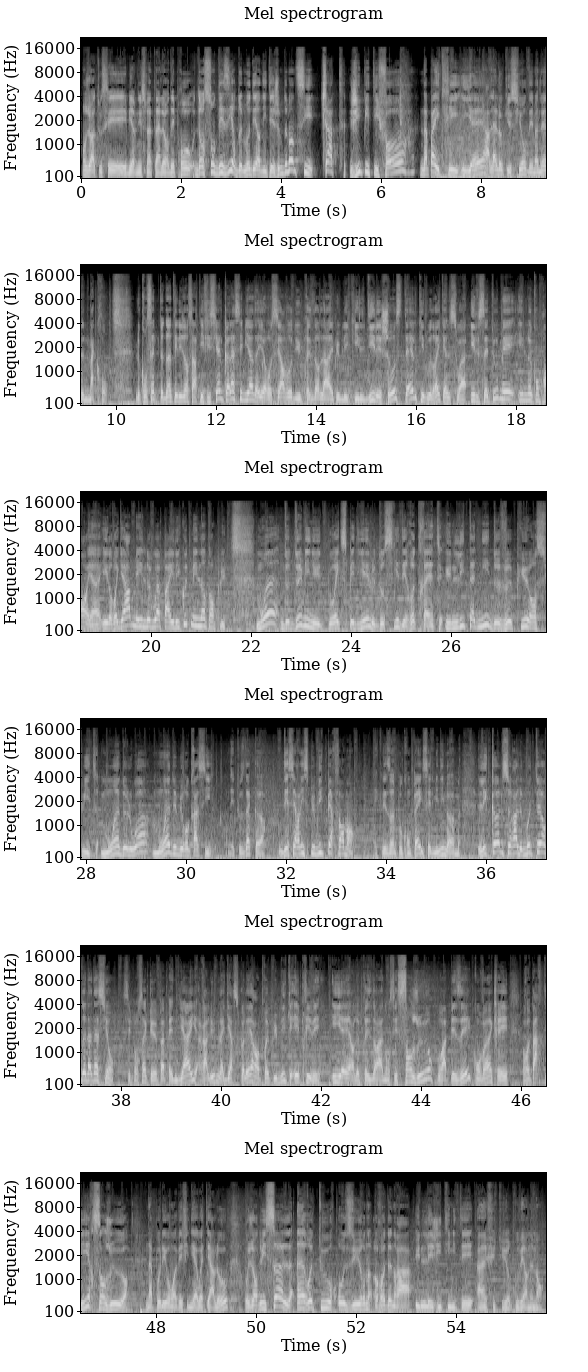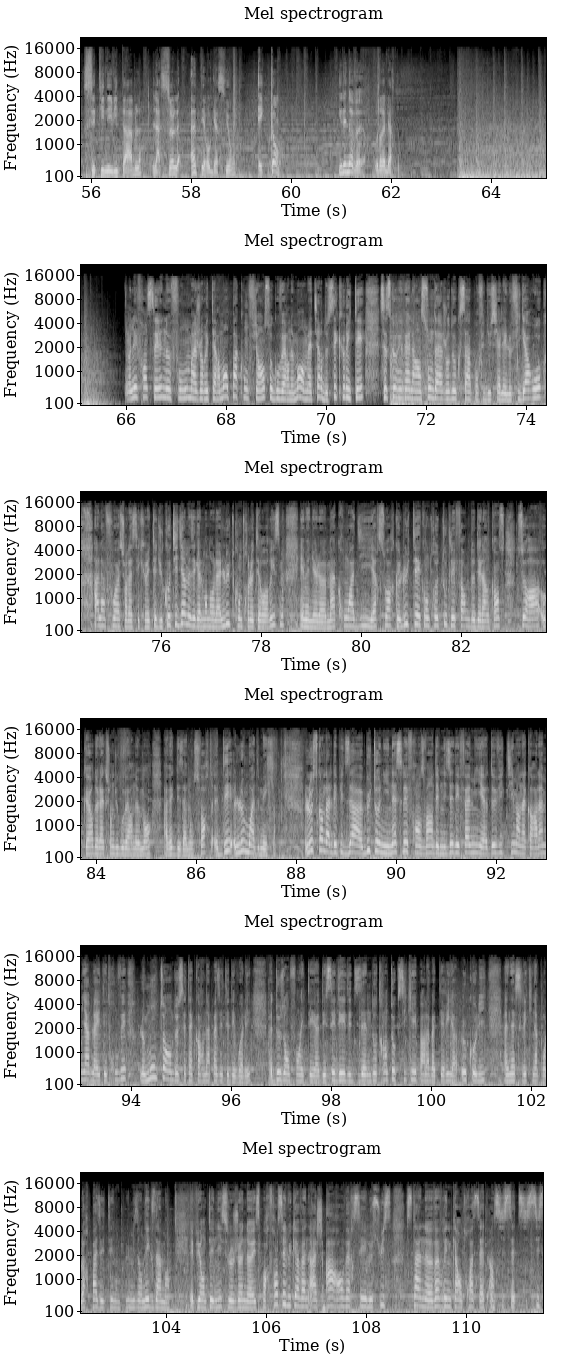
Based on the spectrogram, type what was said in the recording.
Bonjour à tous et bienvenue ce matin à l'heure des pros. Dans son désir de modernité, je me demande si Chat GPT-4 n'a pas écrit hier l'allocution d'Emmanuel Macron. Le concept d'intelligence artificielle colle assez bien d'ailleurs au cerveau du président de la République. Il dit les choses telles qu'il voudrait qu'elles soient. Il sait tout mais il ne comprend rien. Il regarde mais il ne voit pas. Il écoute mais il n'entend plus. Moins de deux minutes pour expédier le dossier des retraites. Une litanie de vœux pieux ensuite. Moins de lois, moins de bureaucratie. On est tous d'accord. Des services publics performants. Avec les impôts qu'on paye, c'est le minimum. L'école sera le moteur de la nation. C'est pour ça que Papendiaï rallume la guerre scolaire entre public et privé. Hier, le président a annoncé 100 jours pour apaiser, convaincre et repartir. 100 jours, Napoléon avait fini à Waterloo. Aujourd'hui, seul un retour aux urnes redonnera une légitimité à un futur gouvernement. C'est inévitable. La seule interrogation est quand? Il est 9h, Audrey Berthaud. Les Français ne font majoritairement pas confiance au gouvernement en matière de sécurité. C'est ce que révèle un sondage Odoxa pour Fiducial et Le Figaro, à la fois sur la sécurité du quotidien, mais également dans la lutte contre le terrorisme. Emmanuel Macron a dit hier soir que lutter contre toutes les formes de délinquance sera au cœur de l'action du gouvernement, avec des annonces fortes dès le mois de mai. Le scandale des pizzas Butoni, Nestlé France va indemniser des familles de victimes. Un accord à l'amiable a été trouvé. Le montant de cet accord n'a pas été dévoilé. Deux enfants étaient décédés, des dizaines d'autres intoxiqués par la bactérie E. coli. Nestlé qui n'a pour l'heure pas été non plus mise en examen. Et puis en tennis, le jeune espoir français Lucas Van Hache a renversé le Suisse Stan Wawrinka en 3-7, 1-6-7,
